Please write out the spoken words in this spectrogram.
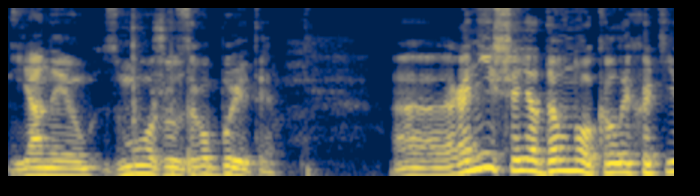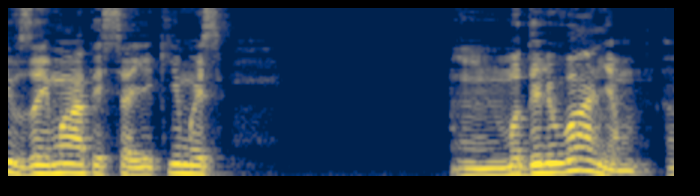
я не зможу зробити. Е, Раніше я давно, коли хотів займатися якимось м, моделюванням, е,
